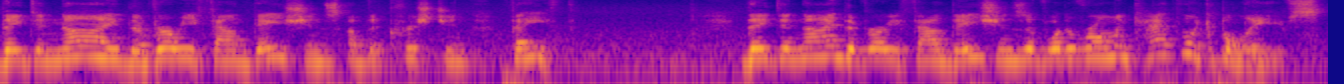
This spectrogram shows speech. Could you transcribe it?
They deny the very foundations of the Christian faith. They deny the very foundations of what a Roman Catholic believes.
